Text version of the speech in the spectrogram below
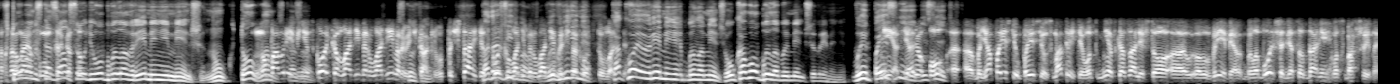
Кто Основная вам функция сказал, что у него было времени меньше? Ну, кто Ну, вам по времени. сказал? Сколько Владимир Владимирович? Сколько? Как? Вы почитайте, Подождите, сколько Владимир Владимирович время, какое времени было меньше? У кого было бы меньше времени? Вы Нет, поясните, я, говорю, о, э, э, я поясню, поясню. Смотрите, вот мне сказали, что э, время было больше для создания госмашины.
